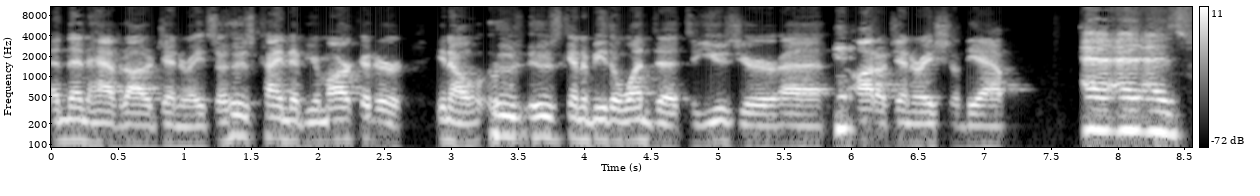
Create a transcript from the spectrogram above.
and then have it auto generate. So who's kind of your market or you know who's who's going to be the one to, to use your uh, auto generation of the app? As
